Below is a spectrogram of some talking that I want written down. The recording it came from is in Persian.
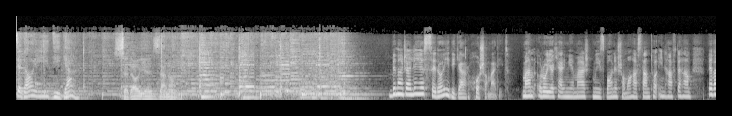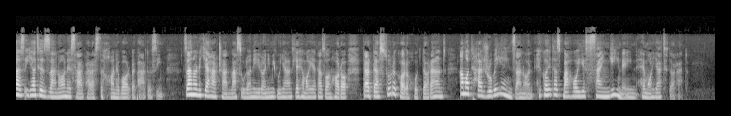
صدایی دیگر. صدای زنان. به مجله صدای دیگر خوش آمدید. من رویا کریمی مجد میزبان شما هستم تا این هفته هم به وضعیت زنان سرپرست خانوار بپردازیم. زنانی که هرچند مسئولان ایرانی می‌گویند که حمایت از آنها را در دستور کار خود دارند اما تجربه این زنان حکایت از بهای سنگین این حمایت دارد.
